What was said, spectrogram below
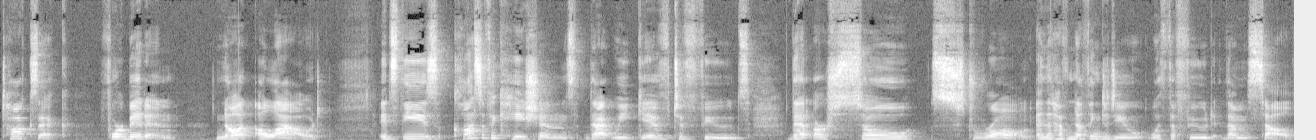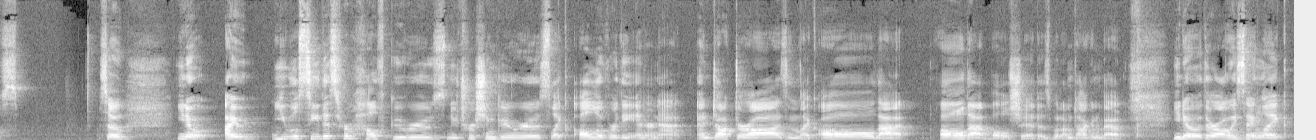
toxic, forbidden, not allowed. It's these classifications that we give to foods that are so strong and that have nothing to do with the food themselves. So, you know, I you will see this from health gurus, nutrition gurus, like all over the internet, and Dr. Oz and like all that all that bullshit is what I'm talking about. You know, they're always saying like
